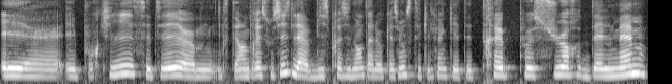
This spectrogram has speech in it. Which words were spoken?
et, euh, et pour qui c'était euh, c'était un vrai souci. La vice-présidente à l'occasion, c'était quelqu'un qui était très peu sûr d'elle-même.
